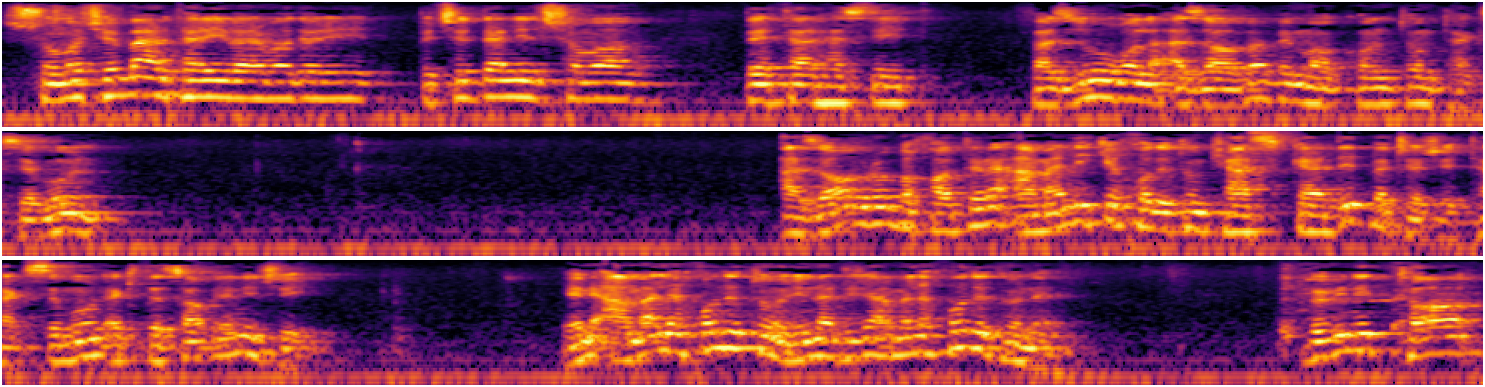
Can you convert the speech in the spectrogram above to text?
شما چه برتری بر ما دارید؟ به چه دلیل شما بهتر هستید؟ فذوق العذاب به ما کنتم تکسبون عذاب رو به خاطر عملی که خودتون کسب کردید بچشید. تکسبون اکتساب یعنی چی؟ یعنی عمل خودتون این نتیجه عمل خودتونه. ببینید تا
